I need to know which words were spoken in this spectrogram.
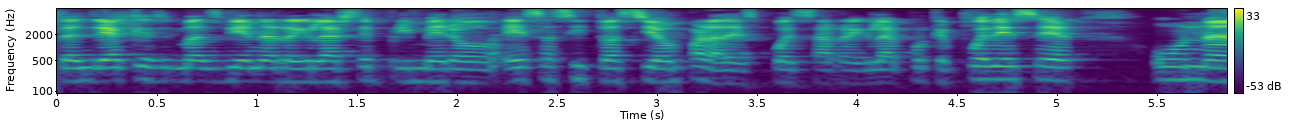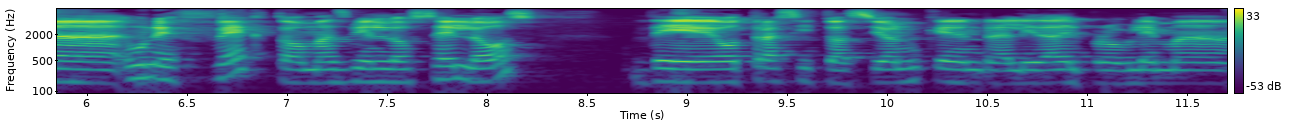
tendría que más bien arreglarse primero esa situación para después arreglar, porque puede ser una, un efecto, más bien los celos, de otra situación que en realidad el problema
